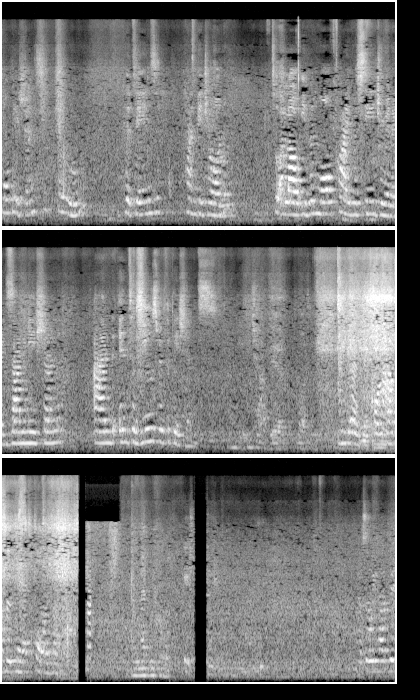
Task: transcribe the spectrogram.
four patients per room. Curtains can be drawn to allow even more privacy during examination and interviews with the patients. So we have the,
